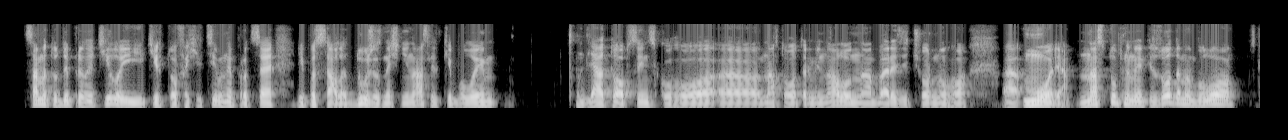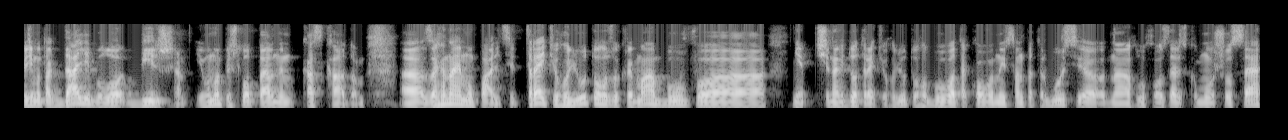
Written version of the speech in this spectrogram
саме туди прилетіло, і ті, хто фахівці, вони про це і писали. Дуже значні наслідки були для Туапсинського нафтового терміналу на березі Чорного моря. Наступними епізодами було, скажімо так, далі було більше, і воно пішло певним каскадом. Е, загинаємо пальці 3 лютого. Зокрема, був е, ні, ще навіть до 3 лютого був атакований в Санкт-Петербурзі на глухоозерському шосе.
